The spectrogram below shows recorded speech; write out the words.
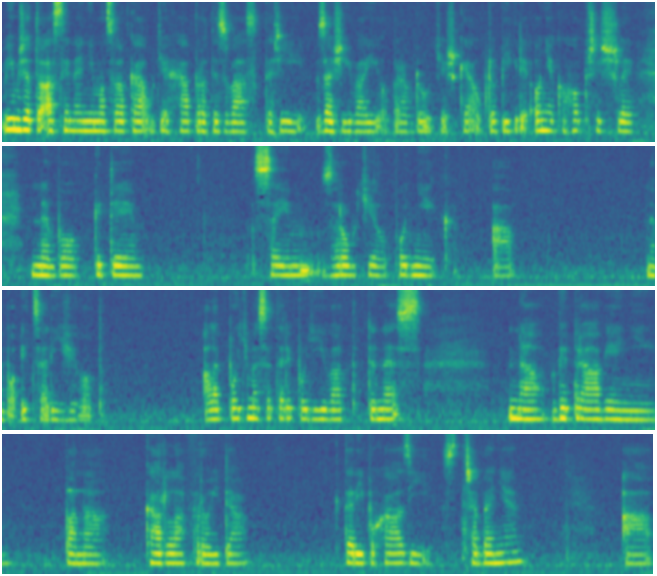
Vím, že to asi není moc velká útěcha pro ty z vás, kteří zažívají opravdu těžké období, kdy o někoho přišli, nebo kdy se jim zhroutil podnik a nebo i celý život. Ale pojďme se tedy podívat dnes na vyprávění pana Karla Freuda, který pochází z Třebeně a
